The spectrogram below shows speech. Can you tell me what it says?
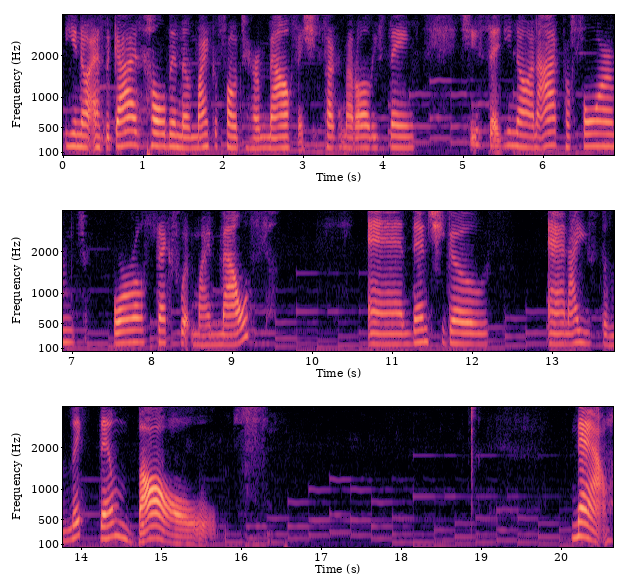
you know, as the guy's holding the microphone to her mouth and she's talking about all these things, she said, you know, and I performed oral sex with my mouth. And then she goes, and I used to lick them balls. Now,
